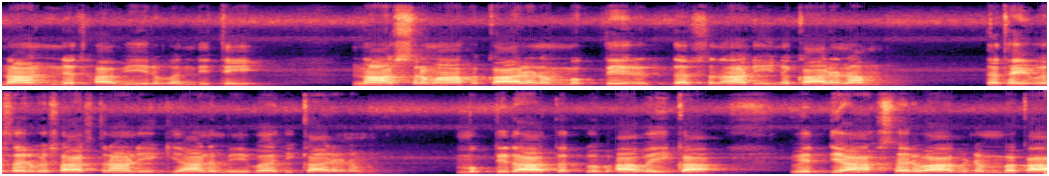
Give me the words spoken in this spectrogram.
नान्यथा वीर वंदिते नाश्रमा कारण मुक्तिर्दर्शनादी न कारण तथा सर्वशास्त्राणि ज्ञानमेव ही कारण मुक्तिदा तत्वभावैका विद्या सर्वा विडंबका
